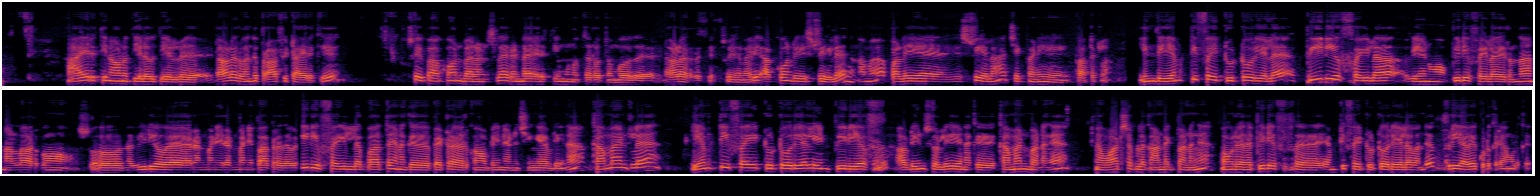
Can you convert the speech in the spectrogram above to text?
ஆயிரத்தி நானூற்றி எழுபத்தி ஏழு டாலர் வந்து ப்ராஃபிட் ஆயிருக்கு. ஸோ இப்போ அக்கௌண்ட் பேலன்ஸில் ரெண்டாயிரத்தி முந்நூற்றறுபத்தொம்போது டாலர் இருக்குது ஸோ இந்த மாதிரி அக்கௌண்ட் ஹிஸ்ட்ரியில் நம்ம பழைய ஹிஸ்ட்ரியெல்லாம் செக் பண்ணி பார்த்துக்கலாம். இந்த எம்டி ஃபைவ் டுட்டோரியலை பிடிஎஃப் ஃபைலாக வேணும். பிடிஎஃப் ஃபைலாக இருந்தால் நல்லாயிருக்கும். ஸோ இந்த வீடியோவை ரன் பண்ணி ரன் பண்ணி பார்க்குறத பிடிஎஃப் ஃபைலில் பார்த்தா எனக்கு பெட்டராக இருக்கும் அப்படின்னு நினச்சிங்க அப்படின்னா கமெண்ட்டில் MT five tutorial in PDF அப்படின்னு சொல்லி எனக்கு கமெண்ட் பண்ணுங்கள் நான் வாட்ஸ்அப்பில் காண்டாக்ட் பண்ணுங்கள் உங்களுக்கு அந்த பிடிஎஃப் எம்டி ஃபைவ் டுட்டோரியலை வந்து ஃப்ரீயாகவே கொடுக்குறேன் உங்களுக்கு.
